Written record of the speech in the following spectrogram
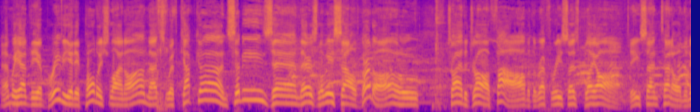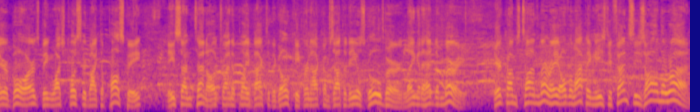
And we have the abbreviated Polish line on. That's with Kapka and Sybis. And there's Luis Alberto, who tried to draw a foul, but the referee says play on. Di Santeno on the near boards, being watched closely by Topolski. Di Santeno trying to play back to the goalkeeper. Now comes out to Niels Goldberg, laying it ahead to Murray. Here comes Tom Murray overlapping his defense. He's on the run.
